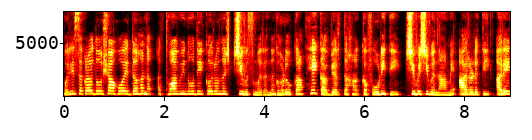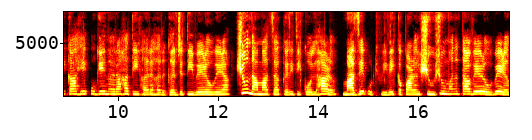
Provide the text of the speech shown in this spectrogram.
परी सकळ दोषा होय दहन अथवा विनोदे करून शिवस्मरण घडो का हे काव्यर्थ हा कफोडीती शिव शिव नामे आरडती अरे का हे उगे न राहती हर हर गर्जती वेळोवेळा. शिव नामाचा करीती कोल्हाळ माझे उठविले कपाळ शिव शिव म्हणता वेळोवेळ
